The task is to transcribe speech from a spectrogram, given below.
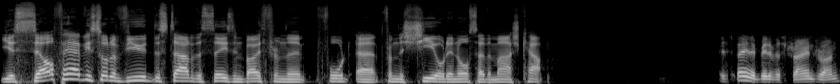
yourself. How have you sort of viewed the start of the season, both from the uh, from the Shield and also the Marsh Cup? It's been a bit of a strange one.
